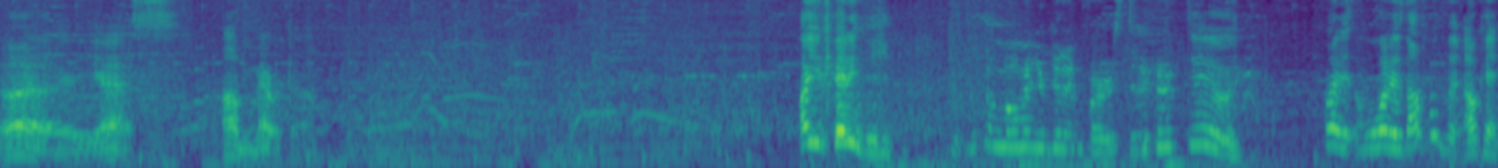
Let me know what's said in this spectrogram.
Uh, yes. America. Are you kidding me? the moment you get in first, dude. Dude. What is, what is up with it? Okay,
